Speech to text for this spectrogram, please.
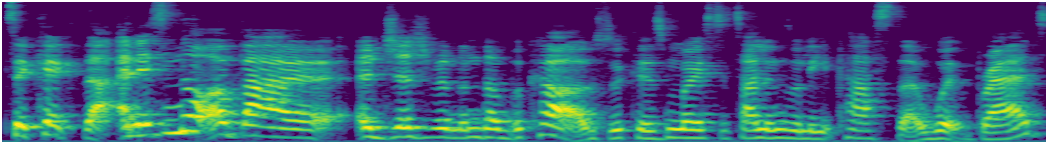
to cook that. And it's not about a judgment on double carbs because most Italians will eat pasta with bread,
